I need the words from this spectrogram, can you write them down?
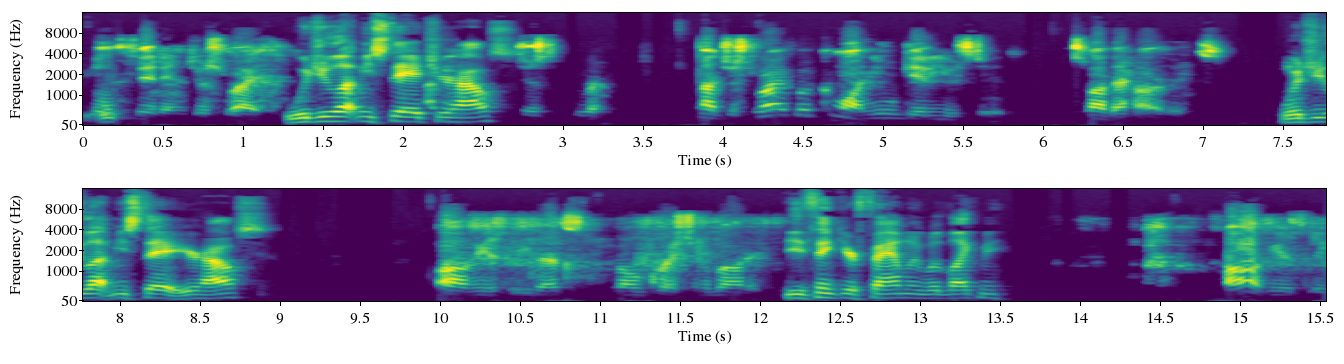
you'll fit in just right. Would you let me stay at I your mean, house? Just not just right, but come on, you'll get used to it. It's not that hard. It's Would you let me stay at your house? Obviously that's no question about it. Do you think your family would like me? Obviously,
